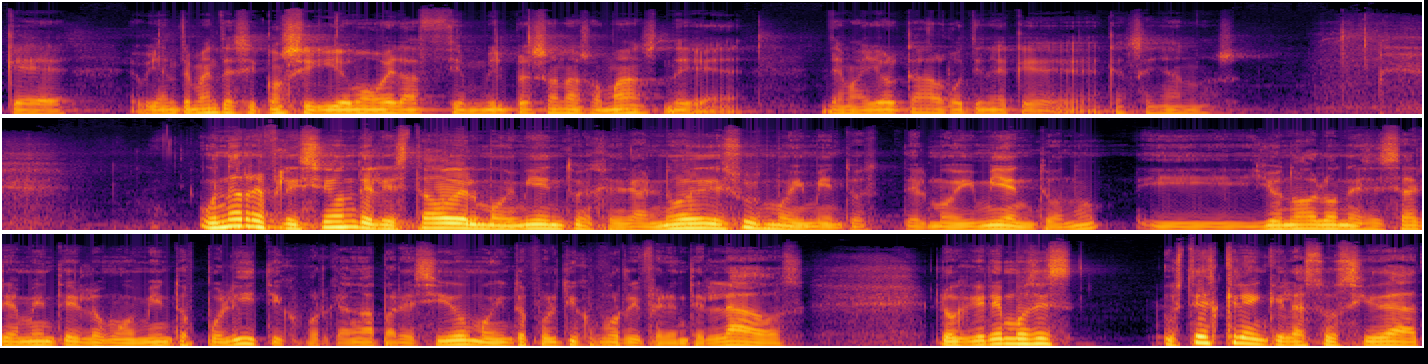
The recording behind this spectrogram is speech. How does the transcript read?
Que evidentemente si consiguió mover a 100.000 personas o más de, de Mallorca, algo tiene que enseñarnos. Una reflexión del estado del movimiento en general, no de sus movimientos, del movimiento, ¿no? Y yo no hablo necesariamente de los movimientos políticos, porque han aparecido movimientos políticos por diferentes lados. Lo que queremos es, ¿ustedes creen que la sociedad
